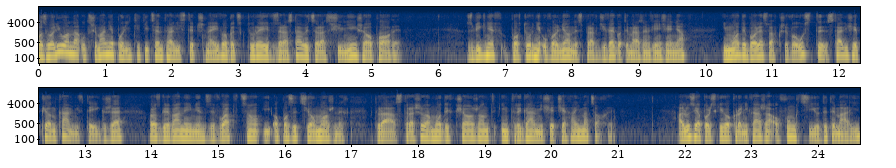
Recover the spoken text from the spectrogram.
pozwoliło na utrzymanie polityki centralistycznej, wobec której wzrastały coraz silniejsze opory. Zbigniew, powtórnie uwolniony z prawdziwego tym razem więzienia, i młody Bolesław Krzywousty stali się pionkami w tej grze rozgrywanej między władcą i opozycją możnych, która straszyła młodych książąt intrygami Sieciecha i Macochy. Aluzja polskiego kronikarza o funkcji Judyty Marii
